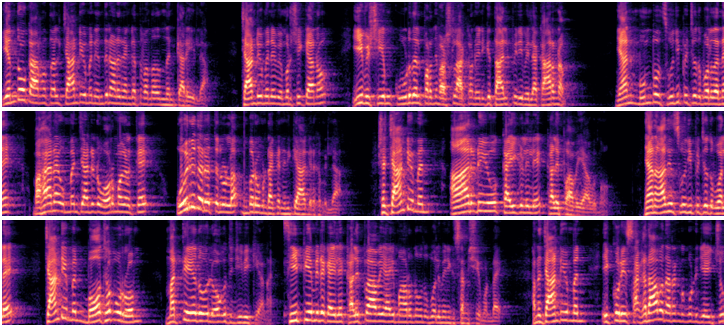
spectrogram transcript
എന്തോ കാരണത്താൽ ചാണ്ടിയുമ്മൻ എന്തിനാണ് രംഗത്ത് വന്നതെന്ന് എനിക്കറിയില്ല. ചാണ്ടിയുമ്മനെ വിമർശിക്കാനോ ഈ വിഷയം കൂടുതൽ പറഞ്ഞ് വഷളാക്കാനോ എനിക്ക് താല്പര്യമില്ല. കാരണം ഞാൻ മുമ്പ് സൂചിപ്പിച്ചതുപോലെ തന്നെ മഹാന ഉമ്മൻചാണ്ടിയുടെ ഓർമ്മകൾക്ക് ഒരു തരത്തിലുള്ള ഉമ്പറും ഉണ്ടാക്കാൻ എനിക്ക് ആഗ്രഹമില്ല. പക്ഷെ ചാണ്ടിയമ്മൻ ആരുടെയോ കൈകളിലെ കളിപ്പാവയാകുന്നു ഞാൻ ആദ്യം സൂചിപ്പിച്ചതുപോലെ ചാണ്ടിയമ്മൻ ബോധപൂർവം മറ്റേതോ ലോകത്ത് ജീവിക്കുകയാണ്. സി പി എമ്മിന്റെ കയ്യിലെ കളിപ്പാവയായി മാറുന്നു എന്ന് പോലും എനിക്ക് സംശയമുണ്ട്. കാരണം ചാണ്ടിയമ്മൻ ഇക്കുറി സഹതാപ തരംഗം കൊണ്ട് ജയിച്ചു.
